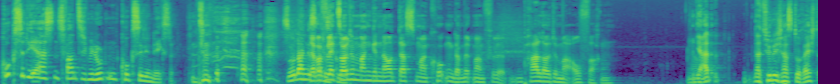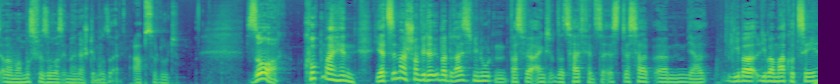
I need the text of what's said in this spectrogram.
Guckst du die ersten 20 Minuten, guckst du die nächste. so lange ist Ja, aber vielleicht gut. sollte man genau das mal gucken, damit man für ein paar Leute mal aufwachen. Ja, natürlich hast du recht, aber man muss für sowas immer in der Stimmung sein. Absolut. So, guck mal hin. Jetzt sind wir schon wieder über 30 Minuten, was wir eigentlich unser Zeitfenster ist. Deshalb, ähm, ja, lieber, lieber Marco C.,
